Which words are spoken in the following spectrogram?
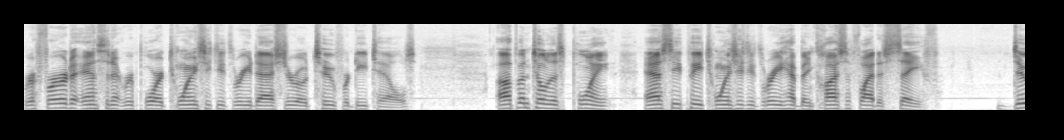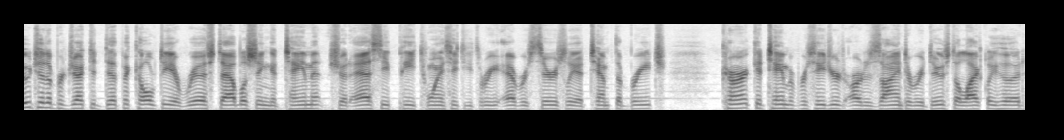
Refer to Incident Report 2063-02 for details. Up until this point, SCP-2063 had been classified as safe. Due to the projected difficulty of re-establishing containment should SCP-2063 ever seriously attempt the breach, current containment procedures are designed to reduce the likelihood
